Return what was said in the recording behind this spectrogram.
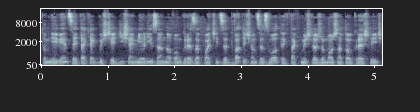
To mniej więcej tak, jakbyście dzisiaj mieli za nową grę zapłacić ze 2000 zł. Tak myślę, że można to określić.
